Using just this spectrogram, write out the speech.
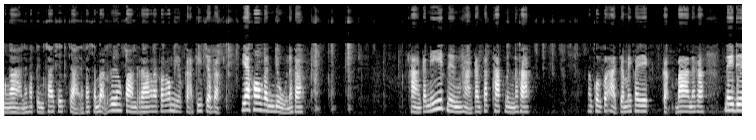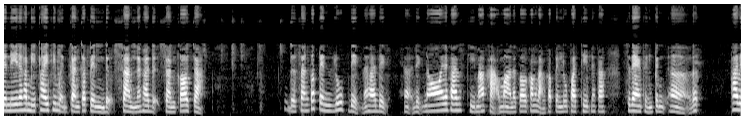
ำงานนะคะ เป็นค่าใช้จ่ายนะคะสำหรับเรื่องความรักแล้วก็มีโอกาสที่จะแบบแยกห้องกันอยู่นะคะ ห่างกันนิดหนึ่งห่างกันสักพักหนึ่งนะคะ บางคนก็อาจจะไม่ค่อยได้กลับบ้านนะคะ ในเดือนนี้นะคะ มีไพ่ที่เหมือนกันก็เป็นเดอะซันนะคะ เดอะซันก็จะเดอะซันก็เป็นรูปเด็กนะคะ เด็กเด็กน้อยนะคะ ขี่ม้าขาวมาแล้วก็ข้างหลังก็เป็นรูปพระอาทิตย์นะคะ แสดงถึงเป็นเอ่อแล้วไพ่ใบ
